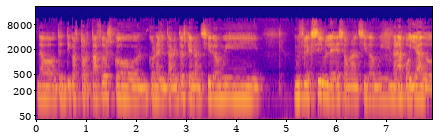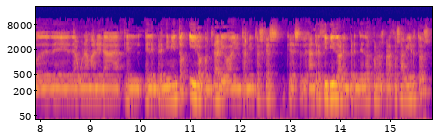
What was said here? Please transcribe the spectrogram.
dado auténticos tortazos con, con ayuntamientos que no han sido muy, muy flexibles o no han sido muy no han apoyado de, alguna manera el, el, emprendimiento y lo contrario ayuntamientos que, que les han recibido al emprendedor con los brazos abiertos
